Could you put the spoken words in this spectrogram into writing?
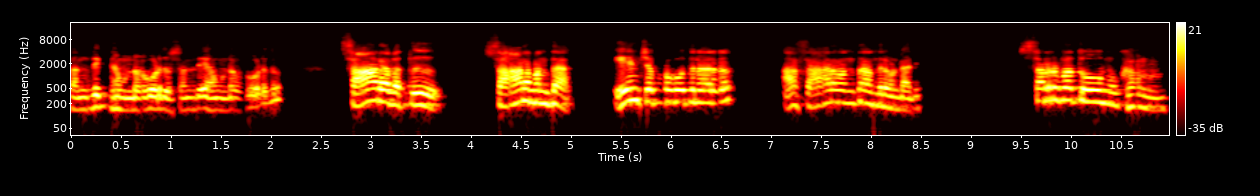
సందిగ్ధం ఉండకూడదు సందేహం ఉండకూడదు. సారవత్ సారమంతా ఏం చెప్పబోతున్నారో? ఆ సారమంతా అందులో ఉండాలి. సర్వతోముఖం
